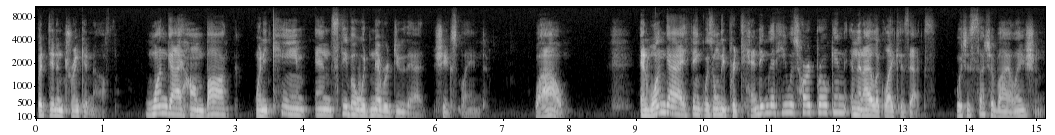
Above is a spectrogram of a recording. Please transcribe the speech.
but didn't drink enough. One guy hum Bach, when he came, and Stevo would never do that, she explained. Wow. And one guy, I think, was only pretending that he was heartbroken, and then I look like his ex, which is such a violation.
